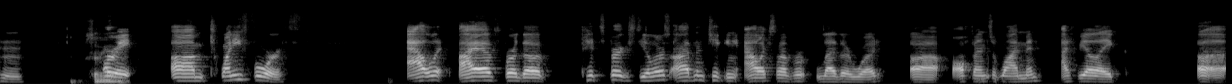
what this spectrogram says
Mhm. So All right, um, twenty fourth, Alec, I have for the Pittsburgh Steelers, I have them taking Alex Leather, Leatherwood, uh, offensive lineman. I feel like, uh,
